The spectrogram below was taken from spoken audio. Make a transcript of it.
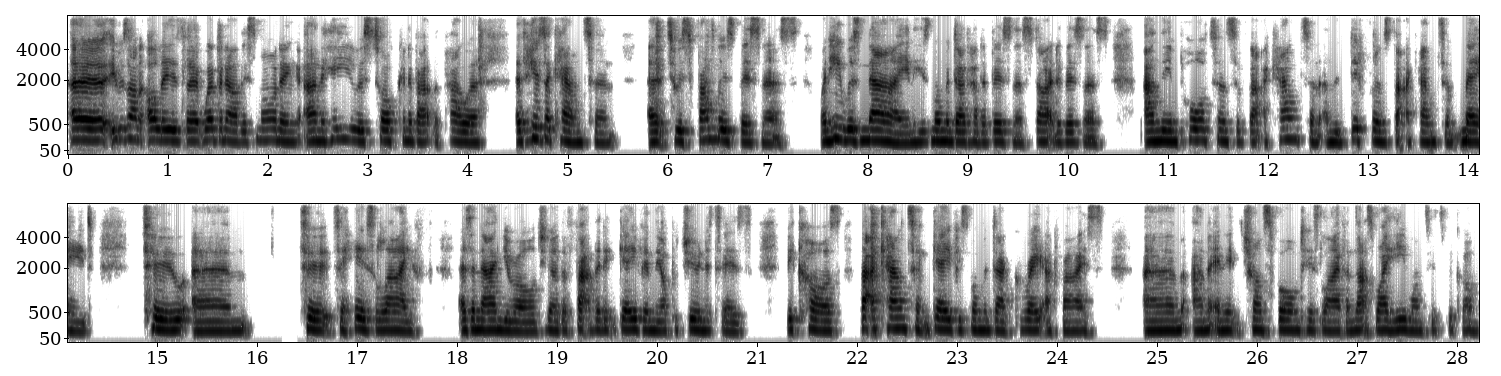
Uh, he was on ollie's uh, webinar this morning and he was talking about the power of his accountant uh, to his family's business when he was nine, his mum and dad had a business, started a business, and the importance of that accountant and the difference that accountant made to um, to to his life as a nine-year-old. You know, the fact that it gave him the opportunities because that accountant gave his mum and dad great advice. Um, and, and it transformed his life. And that's why he wanted to become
